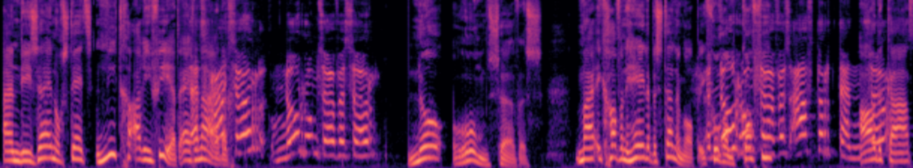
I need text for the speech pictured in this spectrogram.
En die zijn nog steeds niet gearriveerd, That's eigenaardig. right, sir. No room service, sir. No room service. Maar ik gaf een hele bestelling op. Ik vroeg no om room koffie, service after 10, oude sir. kaas...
